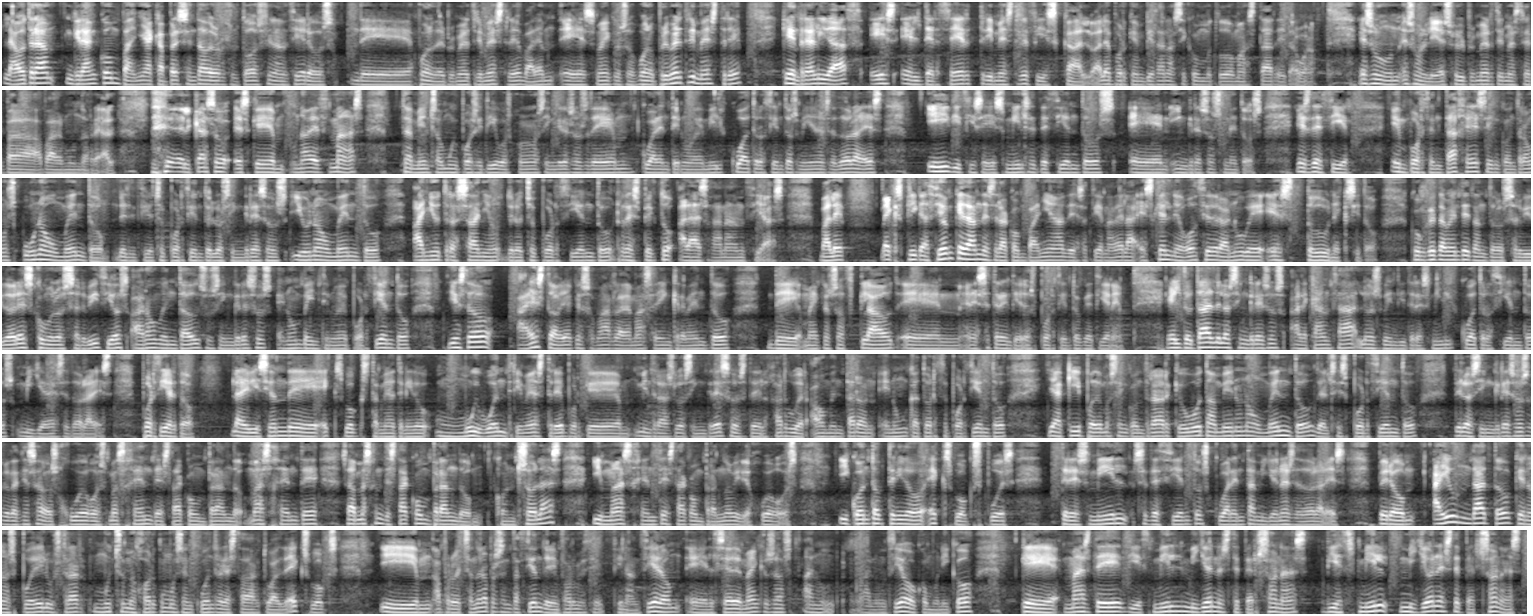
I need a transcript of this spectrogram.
La otra gran compañía que ha presentado los resultados financieros de, bueno, del primer trimestre, ¿vale? Es Microsoft. Bueno, primer trimestre que en realidad es el tercer trimestre fiscal, ¿vale? Porque empiezan así como todo más tarde y tal. Bueno, es un, es un lío, es el primer trimestre para, para el mundo real. el caso es que, una vez más, también son muy positivos con unos ingresos de 49.400 millones de dólares y 16.700 en ingresos netos. Es decir, en porcentajes encontramos un aumento del 18% en los ingresos y un aumento año tras año del 8% respecto a las ganancias, ¿vale? La explicación que dan desde la compañía de Satya Nadella es que el negocio de la nube es todo un éxito. Concretamente, tanto los servidores como los servicios han aumentado sus ingresos en un 29% y esto a esto habría que sumarle además el incremento de Microsoft Cloud en, ese 32% que tiene. El total de los ingresos alcanza los 23.400 millones de dólares. Por cierto, la división de Xbox también ha tenido un muy buen trimestre porque mientras los ingresos del hardware aumentaron en un 14% y aquí podemos encontrar que hubo también un aumento del 6% de los ingresos gracias a los juegos. Más gente está comprando, más gente, o sea, más gente está comprando consolas y más gente está comprando videojuegos. ¿Y cuánto ha obtenido Xbox? Pues 3.740 millones de dólares. Pero hay un dato que nos puede ilustrar mucho mejor cómo se encuentra el estado actual de Xbox. Y mm, aprovechando la presentación del informe financiero, el CEO de Microsoft anunció o comunicó que más de 10.000 millones de personas, 10.000 millones de personas,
